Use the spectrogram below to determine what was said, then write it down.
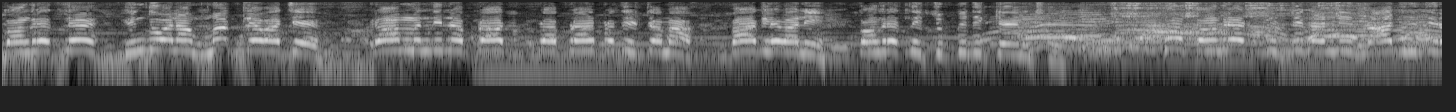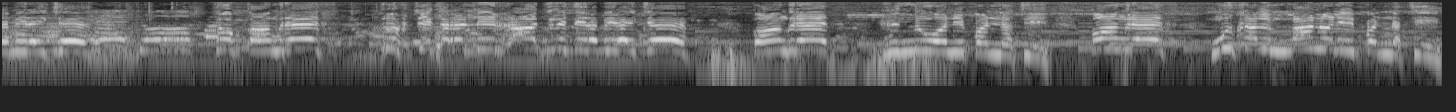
કોંગ્રેસને હિન્દુઓના મત લેવા છે. રામ મંદિરના પ્રા- પ્રા- પ્રાણ પ્રતિષ્ઠામાં ભાગ લેવાની કોંગ્રેસની ચૂપકીદી કેમ છે? કોંગ્રેસ તૃષ્ટિકરણની રાજનીતિ રમી રહી છે. શું કોંગ્રેસ તૃષ્ટિકરણની રાજનીતિ રમી રહી છે. કોંગ્રેસ હિન્દુઓની પણ નથી. કોંગ્રેસ મુસલમાનોની પણ નથી.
